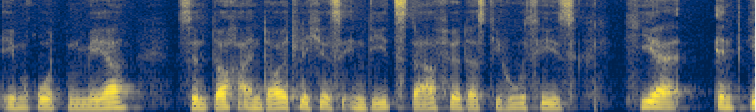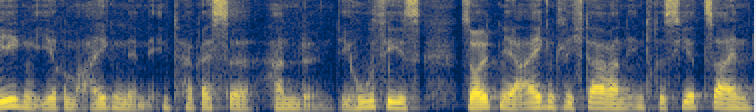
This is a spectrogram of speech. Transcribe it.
im Roten Meer sind doch ein deutliches Indiz dafür, dass die Houthis hier entgegen ihrem eigenen Interesse handeln. Die Houthis sollten ja eigentlich daran interessiert sein,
